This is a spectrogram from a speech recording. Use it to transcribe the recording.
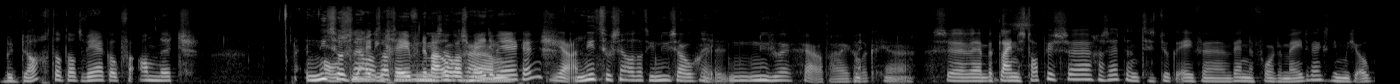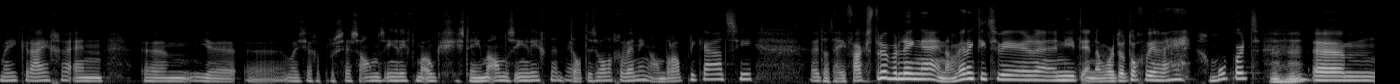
bedacht dat dat werk ook verandert? Niet als zo snel als dat hij nu maar ook zou als gaan. medewerkers? Ja, niet zo snel als dat hij nu, zou, Nee. eh, nu gaat eigenlijk. Ja. Dus eh, we hebben kleine stapjes eh, gezet. En het is natuurlijk even wennen voor de medewerkers. Die moet je ook meekrijgen. En ehm, je, eh wij zeggen, processen anders inrichten, maar ook je systemen anders inrichten. Ja. Dat is al een gewenning, andere applicatie. Eh, dat heeft vaak strubbelingen en dan werkt iets weer eh, niet. En dan wordt er toch weer hè, gemopperd. Mhm. Ehm,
